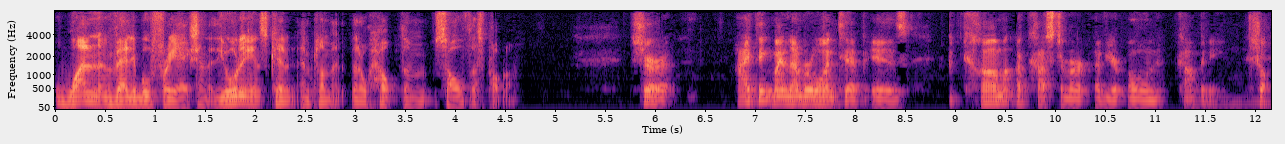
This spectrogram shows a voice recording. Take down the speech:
one valuable free action that the audience can implement that'll help them solve this problem? Sure. I think my number one tip is become a customer of your own company. Sure.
